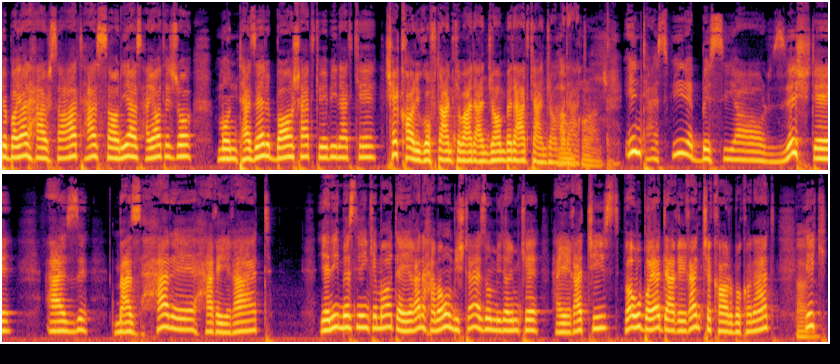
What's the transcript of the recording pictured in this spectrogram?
که باید هر ساعت هر ثانیه از حیاتش رو منتظر باشد که ببیند که چه کاری گفتند که باید انجام بدهد که انجام بدهد. این تصویر بسیار زشت از مظهر حقیقت. یعنی مثل اینکه ما دقیقا هممون بیشتر از اون می‌دانیم که حقیقت چیست و او باید دقیقا چه کار بکند. بله. یک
